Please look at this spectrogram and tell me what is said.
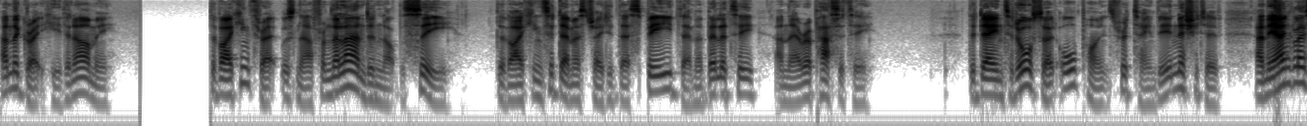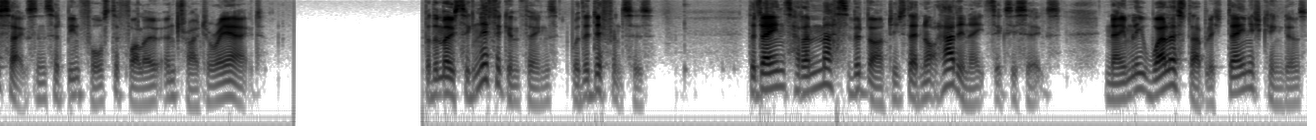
and the Great Heathen Army. The Viking threat was now from the land and not the sea. The Vikings had demonstrated their speed, their mobility, and their rapacity. The Danes had also at all points retained the initiative, and the Anglo Saxons had been forced to follow and try to react. But the most significant things were the differences. The Danes had a massive advantage they had not had in 866, namely well established Danish kingdoms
